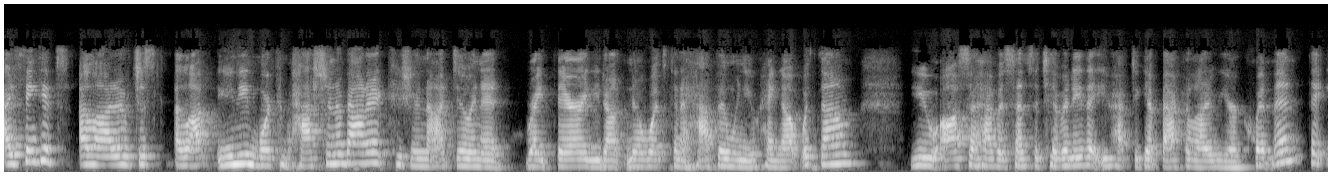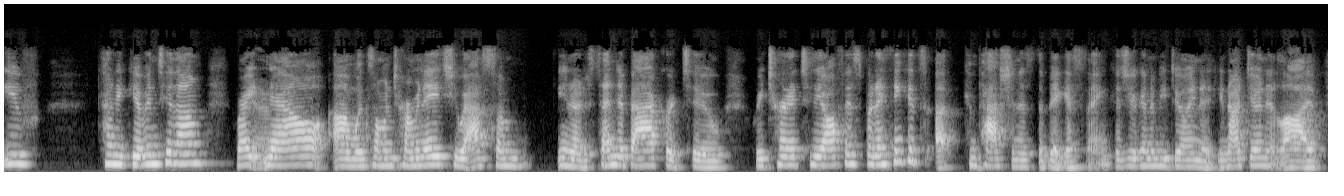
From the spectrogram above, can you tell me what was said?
I think it's a lot of just a lot, you need more compassion about it because you're not doing it right there. You don't know what's going to happen when you hang up with them. You also have a sensitivity that you have to get back a lot of your equipment that you've kind of given to them. Right yeah. now, um, when someone terminates, you ask them, you know, to send it back or to return it to the office. But I think it's uh, compassion is the biggest thing because you're going to be doing it. You're not doing it live.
